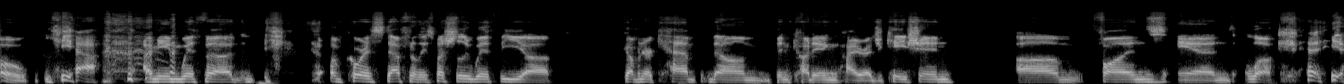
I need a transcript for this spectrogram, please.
Oh, yeah. I mean, with, uh, of course, definitely, especially with the uh, Governor Kemp um, been cutting higher education um, funds and look, yeah,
